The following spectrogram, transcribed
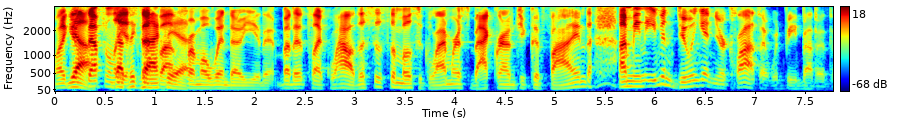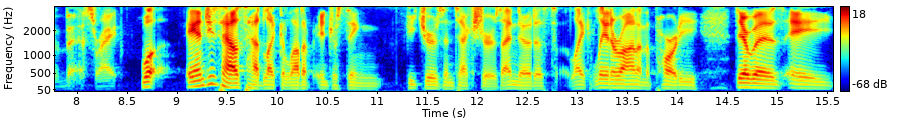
Like yeah, it's definitely a step exactly up it. from a window unit, but it's like, wow, this is the most glamorous background you could find. I mean, even doing it in your closet would be better than this, right? Well, Angie's house had like a lot of interesting features and textures. I noticed like later on in the party, there was a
